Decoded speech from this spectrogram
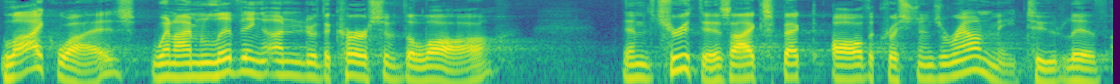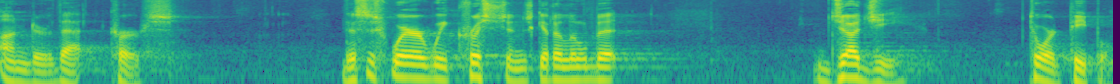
Likewise, when I'm living under the curse of the law, then the truth is I expect all the Christians around me to live under that curse. This is where we Christians get a little bit judgy toward people.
